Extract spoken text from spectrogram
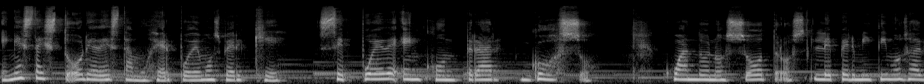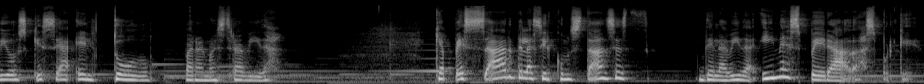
En esta historia de esta mujer podemos ver que se puede encontrar gozo cuando nosotros le permitimos a Dios que sea el todo para nuestra vida. Que a pesar de las circunstancias de la vida inesperadas, porque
